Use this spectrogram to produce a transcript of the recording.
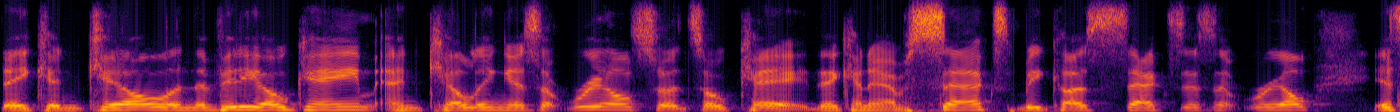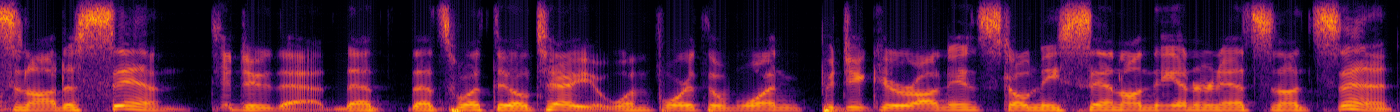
They can kill in the video game and killing isn't real, so it's okay. They can have sex because sex isn't real. It's not a sin to do that. That that's what they'll tell you. One fourth of one particular audience told me sin on the internet's not sin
